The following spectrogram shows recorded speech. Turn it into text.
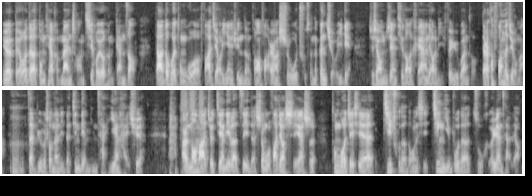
因为北欧的冬天很漫长，气候又很干燥，大家都会通过发酵、烟熏等方法让食物储存的更久一点。就像我们之前提到的黑暗料理鲱鱼罐头，但是它放的久嘛。嗯。再比如说那里的经典名菜腌海雀，而 Noma 就建立了自己的生物发酵实验室，通过这些基础的东西进一步的组合原材料。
